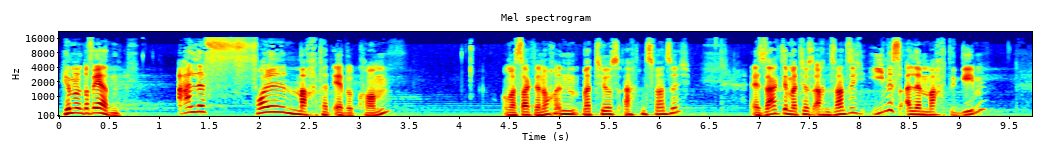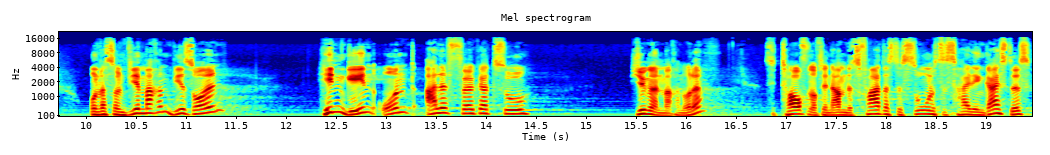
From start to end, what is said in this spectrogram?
Himmel und auf Erden. Alle Vollmacht hat er bekommen. Und was sagt er noch in Matthäus 28? Er sagt in Matthäus 28, ihm ist alle Macht gegeben. Und was sollen wir machen? Wir sollen hingehen und alle Völker zu Jüngern machen, oder? Sie taufen auf den Namen des Vaters, des Sohnes, des Heiligen Geistes.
